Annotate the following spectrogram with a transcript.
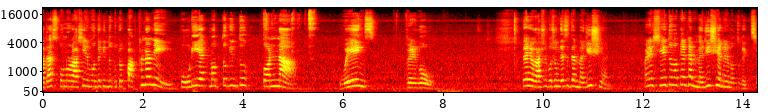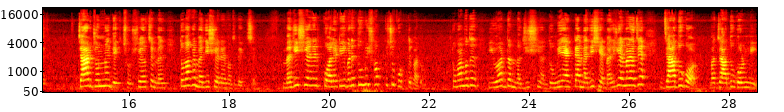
আদার্স কোনো রাশির মধ্যে কিন্তু দুটো পাখনা নেই, পরি একমাত্র কিন্তু কন্যা। উইংস ভেরগো যাই হোক, আসল প্রসঙ্গে আছে দ্য ম্যাজিশিয়ান মানে সে তোমাকে একটা ম্যাজিশিয়ানের মতো দেখছে। যার জন্যই দেখছ, সে হচ্ছে তোমাকে ম্যাজিশিয়ানের মতো দেখছে। ম্যাজিশিয়ানের কোয়ালিটি মানে তুমি সব কিছু করতে পারো। তোমার মধ্যে ইউ আর দ্য ম্যাজিশিয়ান তুমি একটা ম্যাজিশিয়ান ম্যাজিশিয়ান মানে হচ্ছে জাদুকর বা জাদুগর্ণী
